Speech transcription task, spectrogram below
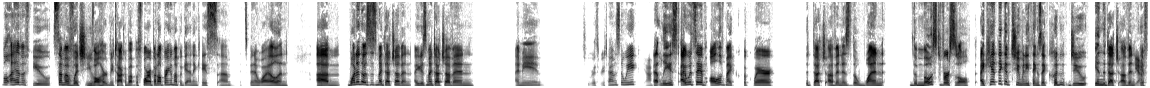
Well, I have a few, some of which you've all heard me talk about before, but I'll bring them up again in case um, it's been a while. And um, one of those is my Dutch oven. I use my Dutch oven. I mean, two or three times a week yeah. at least. I would say of all of my cookware, the Dutch oven is the one the most versatile. I can't think of too many things I couldn't do in the Dutch oven yeah. if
